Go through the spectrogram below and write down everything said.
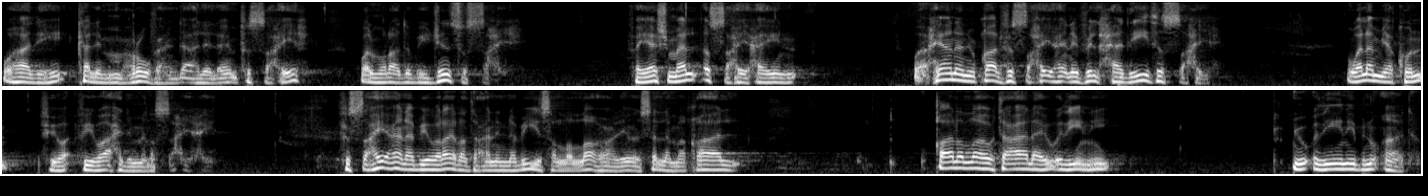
وهذه كلمة معروفة عند أهل العلم في الصحيح والمراد به جنس الصحيح فيشمل الصحيحين. وأحيانا يقال في الصحيحين في الحديث الصحيح. ولم يكن في في واحد من الصحيحين. في الصحيح عن أبي هريرة عن النبي صلى الله عليه وسلم قال قال الله تعالى يؤذيني يؤذيني ابن آدم.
